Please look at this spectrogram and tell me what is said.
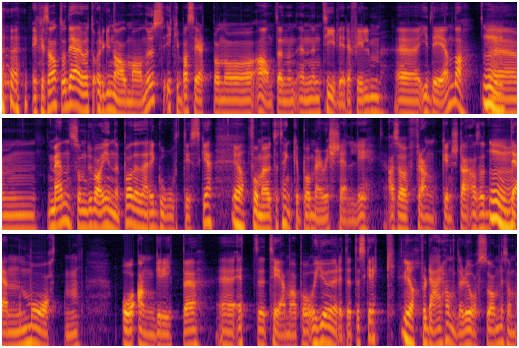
Ikke sant? Og det er jo et originalmanus, ikke basert på noe annet enn enn en tidligere film. eh, ideen, da. Um, men som du var inne på, det derre gotiske Ja. får meg jo til å tenke på Mary Shelley. Altså Frankenstein. Altså den måten å angripe et tema på, å gjøre det til skrekk. Ja. For der handler det jo også om liksom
